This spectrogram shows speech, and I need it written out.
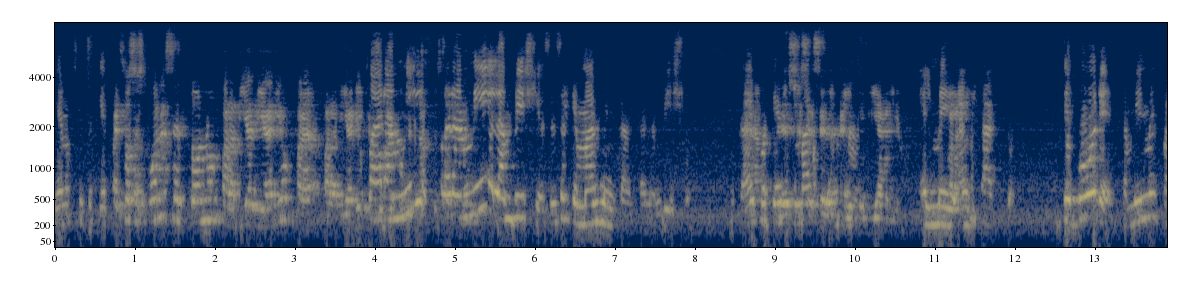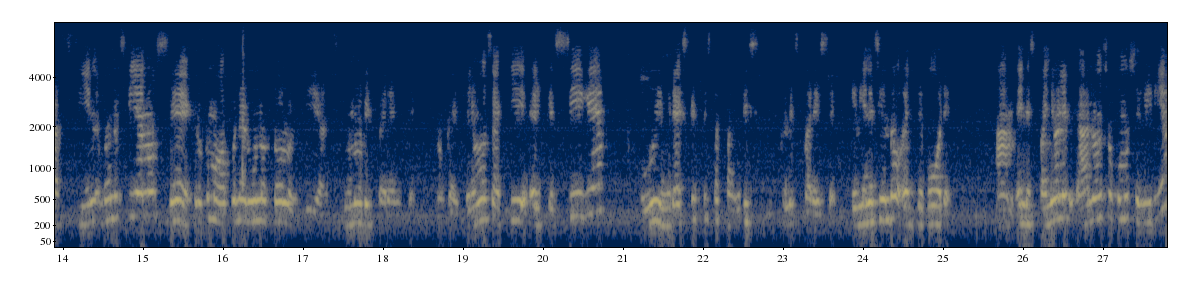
Ya no supe qué pasó. Entonces, ¿cuál es el tono para día diario? Para, para diario para mí, para mí el ambitious es el que más me encanta, el ambitious. ¿okay? Porque es el más... Es el, el diario el medio, exacto. Devore, también me fascina. Bueno, es que ya no sé, creo que me voy a poner uno todos los días, uno diferente. Ok, tenemos aquí el que sigue. Uy, mira, es que este está padrísimo. ¿Qué les parece? Que viene siendo el Devore. en español, Alonso, ¿cómo se diría?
